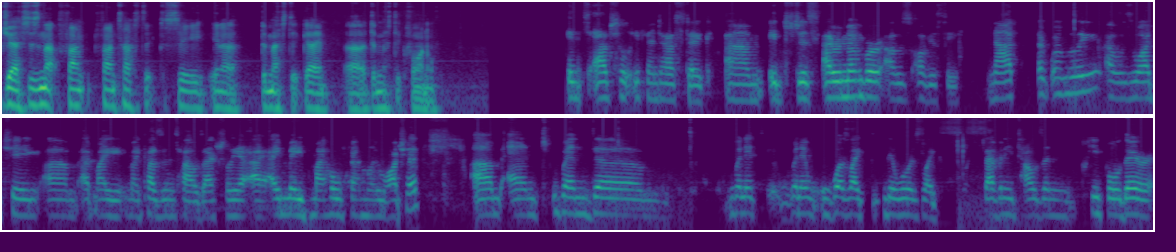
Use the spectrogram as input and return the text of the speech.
Jess, isn't that fan- fantastic to see in a domestic game, uh, domestic final? It's absolutely fantastic. Um, it's just, I remember I was obviously not at Wembley. I was watching um, at my, my cousin's house, actually. I, I made my whole family watch it. Um, and when the, when it when it was like there was like 70,000 people there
